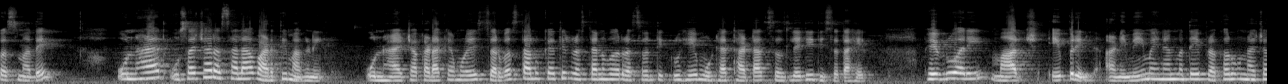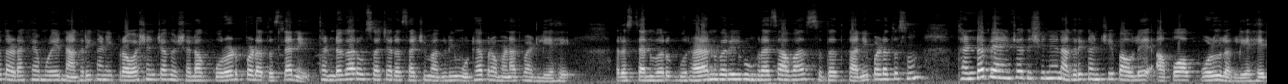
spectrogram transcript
कसमध्ये. उन्हाळ्यात उसाच्या रसाला वाढती मागणी. उन्हाळ्याच्या कडाक्यामुळे सर्वच तालुक्यातील रस्त्यांवर रसवंतीगृहे मोठ्या थाटात सजलेली दिसत आहेत. फेब्रुवारी मार्च एप्रिल आणि मे महिन्यांमध्ये प्रखर उन्हाच्या तडाख्यामुळे नागरिक आणि प्रवाशांच्या घशाला कोरड पडत असल्याने थंडगार उसाच्या रसाची मागणी मोठ्या प्रमाणात वाढली आहे. रस्त्यांवर गुऱ्हाळांवरील घुंगराचा आवाज सतत कानी पडत असून थंड पेयांच्या दिशेने नागरिकांची पावले आपोआप वळू लागली आहेत.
